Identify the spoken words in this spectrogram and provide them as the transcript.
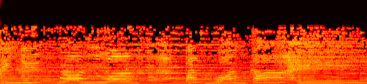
年月安稳，不玩把戲。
